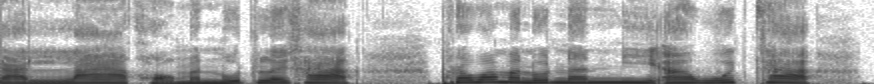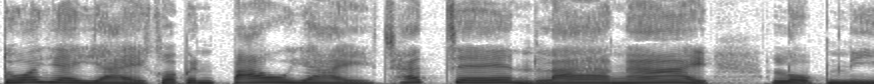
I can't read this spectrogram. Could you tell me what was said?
การล่าของมนุษย์เลยค่ะ เพราะว่ามนุษย์นั้นมีอาวุธค่ะ ตัวใหญ่ๆ ก็เป็นเป้าใหญ่ ชัดเจน ล่าง่าย หลบหนี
